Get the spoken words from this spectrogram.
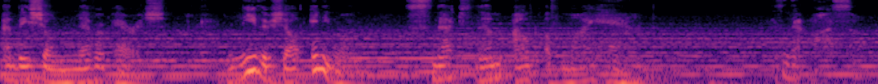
and they shall never perish, neither shall anyone snatch them out of my hand. Isn't that awesome?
